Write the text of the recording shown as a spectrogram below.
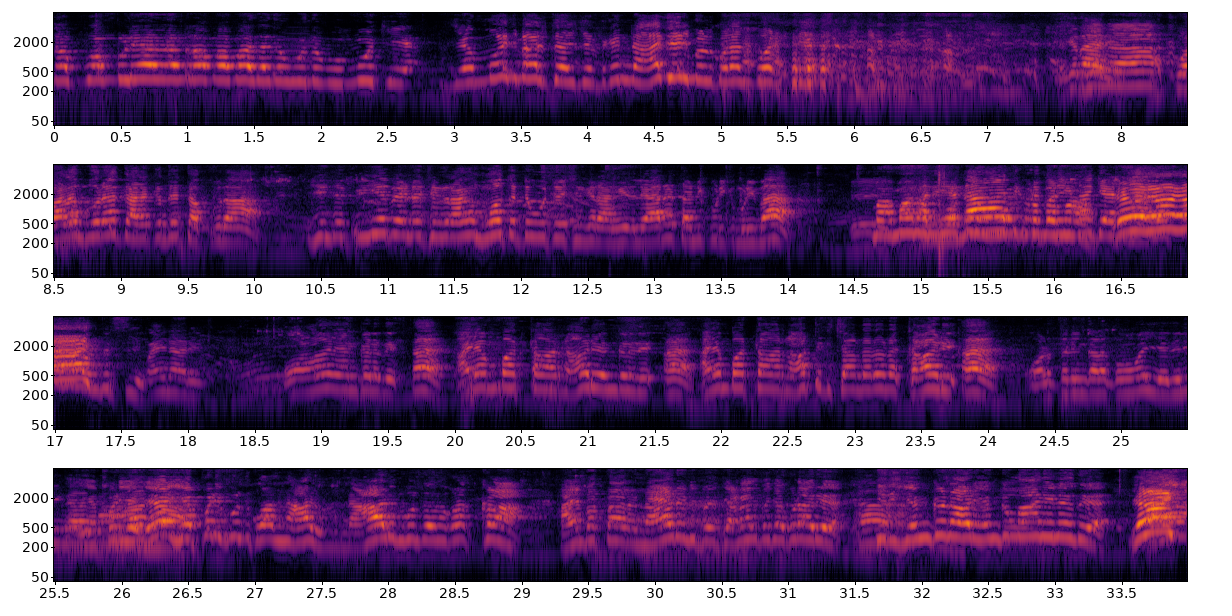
நான் பொம்பளே இல்லைன்றா மாமா அது ஊந்து மூக்கிய என் மூஞ்சி மேல தேய்க்கிறதுக்கு நாதேரி மேல கொண்டாந்து போட்டு. இங்க பாரு, குளம் பூரா கலக்குறது தப்புதான் இந்த பிய பேண்ட் வச்சிருக்காங்க மூத்தட்டு ஊத்தி வச்சிருக்காங்க இதுல யாரும் தண்ணி குடிக்க முடியுமா? மாமா நான் என்னத்துக்கு குளம் எங்களுது ஆ. ஐம்பத்தாறு நாடு எங்களுது ஆ. ஐம்பத்தாறு நாட்டுக்கு சேர்ந்தது அந்த காடு ஆ. குளத்துலையும் கலக்குவோம் எதிலையும் எப்படி கலக்குவோம் எப்படி கோல நாடு நாடு கொடுத்தவங்க கூட இருக்கலாம் ஐம்பத்தாறு நாடு போய் ஜனாதிபதியா கூட இரு. இது எங்க நாடு எங்க மாநிலம் இது ஏய்!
